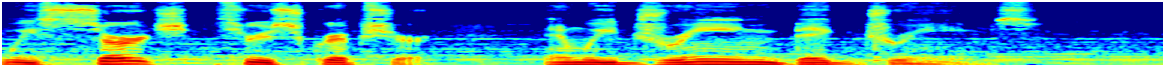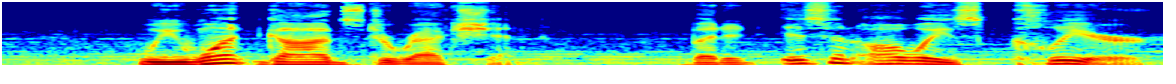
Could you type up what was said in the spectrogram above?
We search through Scripture and we dream big dreams. We want God's direction, but it isn't always clear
